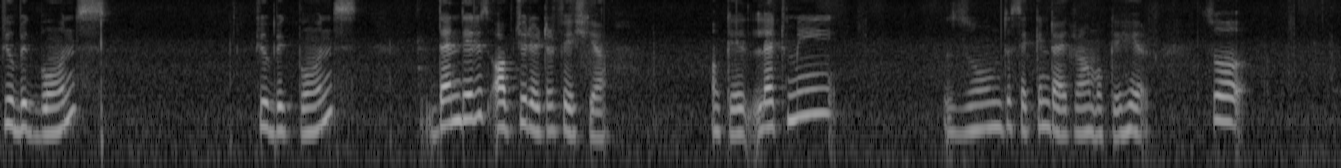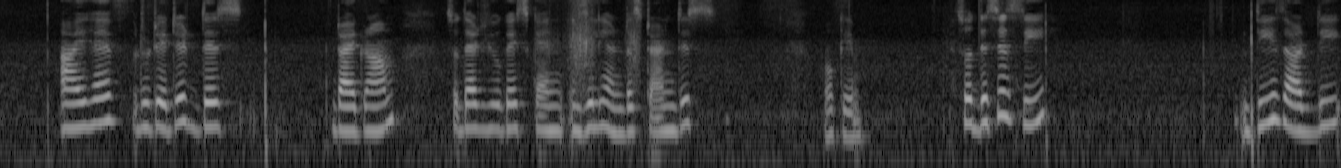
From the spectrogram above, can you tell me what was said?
pubic bones pubic bones. Then there is obturator fascia. Okay let me zoom the second diagram okay here. So I have rotated this diagram so that you guys can easily understand this. Okay so this is the these are the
